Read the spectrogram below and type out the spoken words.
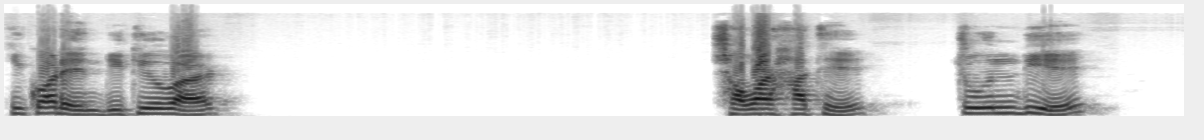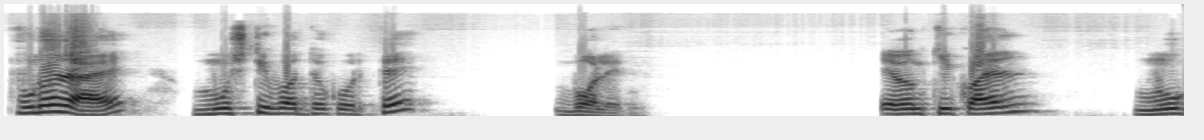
কি করেন? দ্বিতীয়বার সবার হাতে চুন দিয়ে পুনরায় মুষ্টিবদ্ধ করতে বলেন এবং কি করেন? মুখ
